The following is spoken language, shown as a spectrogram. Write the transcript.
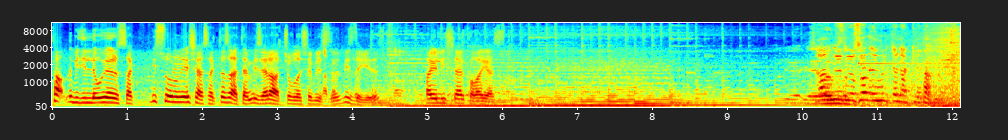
Tatlı bir dille uyarırsak, bir sorunu yaşarsak da zaten bize rahatça ulaşabilirsiniz. Tamam. Biz de geliriz. Tamam. Hayırlı işler, kolay gelsin. Sen ne diyorsan emir telakki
